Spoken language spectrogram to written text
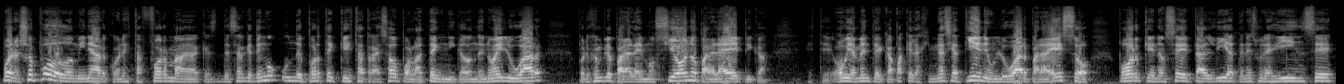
bueno, yo puedo dominar con esta forma de ser que tengo un deporte que está atravesado por la técnica, donde no hay lugar, por ejemplo, para la emoción o para la épica. Este, obviamente, capaz que la gimnasia tiene un lugar para eso, porque no sé, tal día tenés un esguince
